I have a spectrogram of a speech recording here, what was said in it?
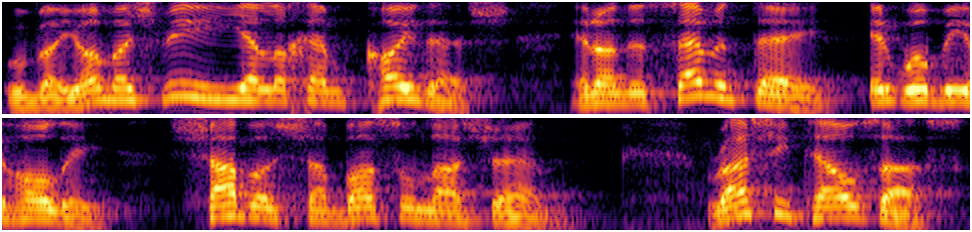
ubayom hashvi yelachem kodesh, and on the seventh day it will be holy. Shabbos Shabbosun Lashem. Rashi tells us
